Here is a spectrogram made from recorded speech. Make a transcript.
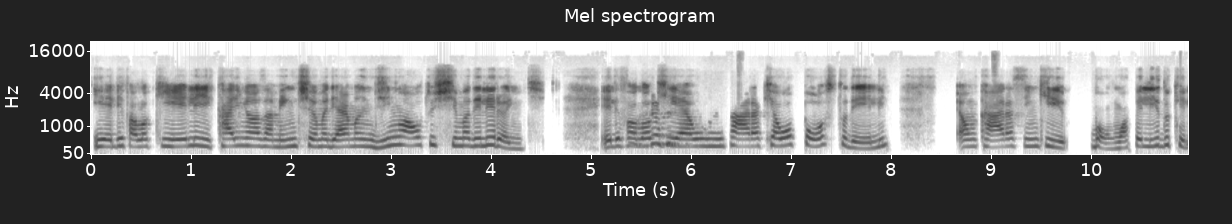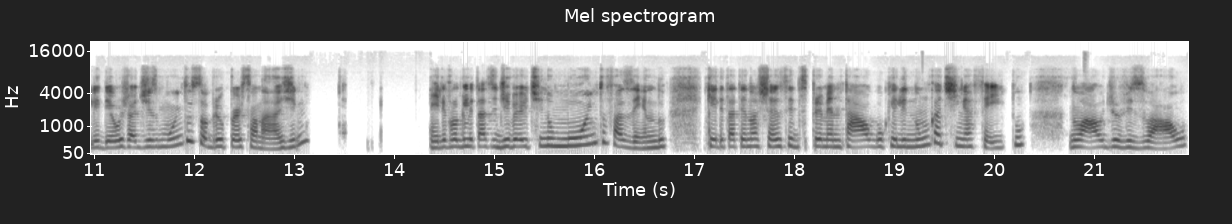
E ele falou que ele carinhosamente chama de Armandinho autoestima delirante. Ele falou que é um cara que é o oposto dele. É um cara assim que, bom, o apelido que ele deu já diz muito sobre o personagem. Ele falou que ele tá se divertindo muito fazendo, que ele tá tendo a chance de experimentar algo que ele nunca tinha feito no audiovisual.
